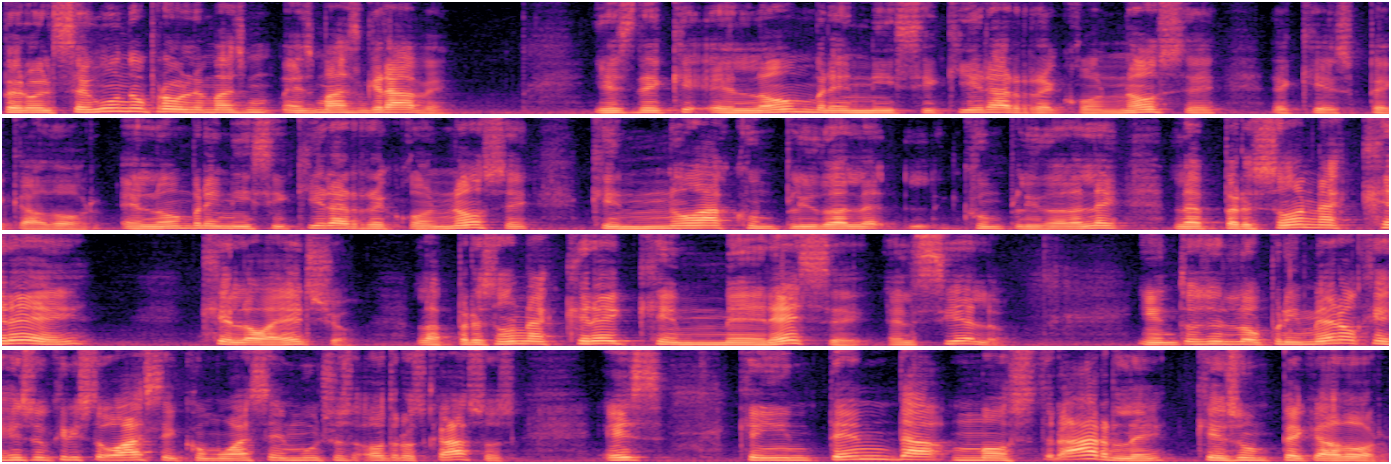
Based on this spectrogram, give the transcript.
pero el segundo problema es, más grave y es de que el hombre ni siquiera reconoce de que es pecador. El hombre ni siquiera reconoce que no ha cumplido la, ley. La persona cree que lo ha hecho. La persona cree que merece el cielo. Y entonces lo primero que Jesucristo hace, como hace en muchos otros casos, es que intenta mostrarle que es un pecador.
